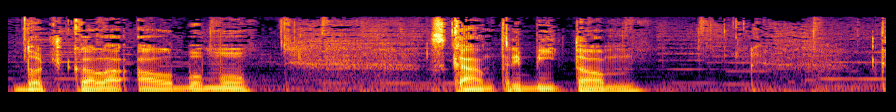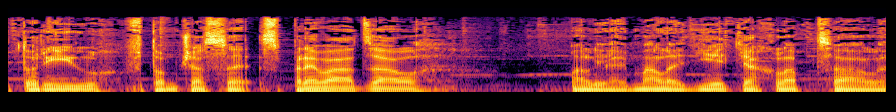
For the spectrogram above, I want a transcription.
dočkala albumu s country beatom, ktorý ju v tom čase sprevádzal. Mali aj malé dieťa chlapca, ale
